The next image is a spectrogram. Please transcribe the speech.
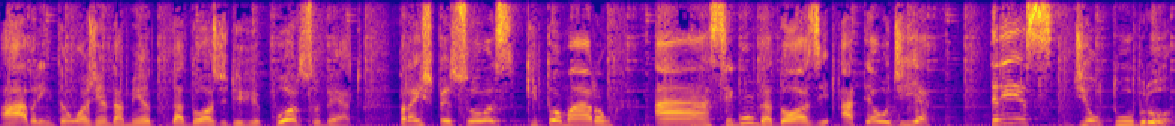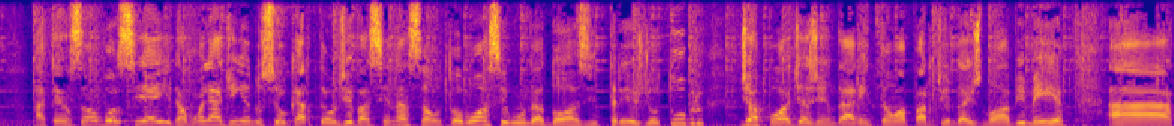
abre então o agendamento da dose de reforço, Beto, para as pessoas que tomaram a segunda dose até o dia 3 de outubro. Atenção você aí, dá uma olhadinha no seu cartão de vacinação. Tomou a segunda dose 3 de outubro, já pode agendar então a partir das nove e meia a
